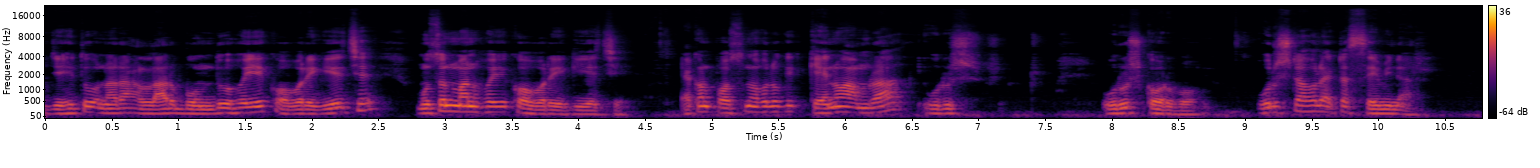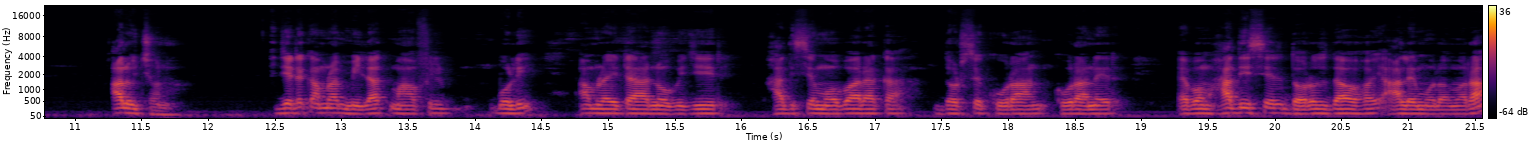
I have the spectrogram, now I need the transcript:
যেহেতু ওনারা আল্লাহর বন্ধু হয়ে কবরে গিয়েছে, মুসলমান হয়ে কবরে গিয়েছে। এখন প্রশ্ন হলো কি, কেন আমরা উরুষ উরুষ করব? উরুষটা হলো একটা সেমিনার আলোচনা, যেটাকে আমরা মিলাদ মাহফিল বলি। আমরা এটা নবীজির হাদিসে মোবারাকা, দর্শে কোরআন, কোরআনের এবং হাদিসের দরজ দেওয়া হয়। আলেম ওলামারা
